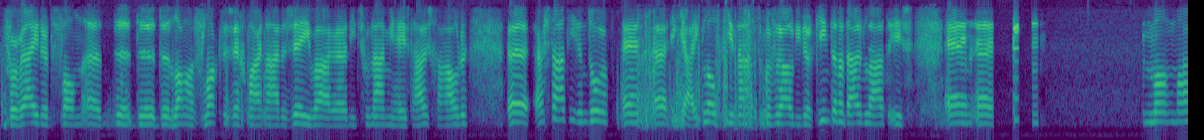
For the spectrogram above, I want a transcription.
verwijderd van uh, de, de, de lange vlakte zeg maar, naar de zee waar uh, die tsunami heeft huisgehouden. Uh, er staat hier een dorp en ik, ja, ik loop hier naast een mevrouw die haar kind aan het uitlaten is. En man, man,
